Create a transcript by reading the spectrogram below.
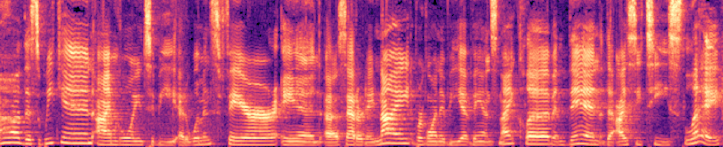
Uh, this weekend, I'm going to be at a women's fair, and uh, Saturday night, we're going to be at Vans Nightclub, and then the ICT Sleigh.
